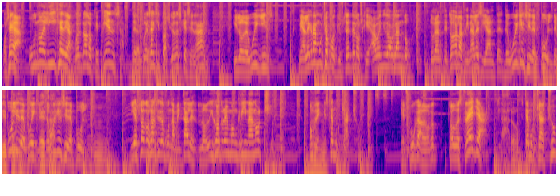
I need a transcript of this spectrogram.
O sea, uno elige de acuerdo a lo que piensa. Después hay situaciones que se dan. Y lo de Wiggins, me alegra mucho porque usted de los que ha venido hablando durante todas las finales y antes, de Wiggins y de Poole, de Poole y de. Wiggins, de. Wiggins y de Poole. Y estos dos han sido fundamentales. Lo dijo Draymond Green anoche. Hombre, este muchacho es jugador todo estrella. Claro. Este muchacho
